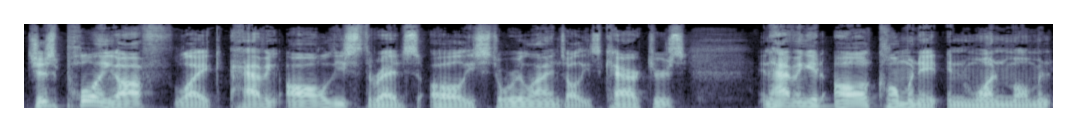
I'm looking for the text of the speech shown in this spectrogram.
just pulling off like having all these threads, all these storylines, all these characters, and having it all culminate in one moment,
